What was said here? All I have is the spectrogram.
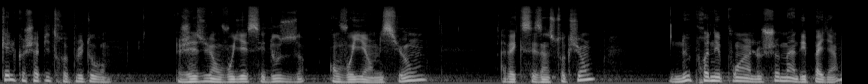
Quelques chapitres plus tôt, Jésus envoyait ses douze envoyés en mission avec ses instructions Ne prenez point le chemin des païens,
